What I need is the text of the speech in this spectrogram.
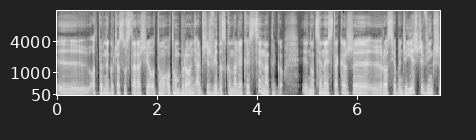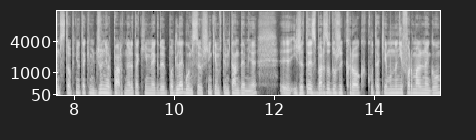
yy, od pewnego czasu stara się o tą, o tą broń, ale przecież wie doskonale, jaka jest cena tego. Yy, no, cena jest taka, że Rosja będzie jeszcze w większym stopniu takim junior partner, takim jak gdyby podległym sojusznikiem w tym tandemie yy, i że to jest bardzo duży krok ku takiemu no, nieformalnemu,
